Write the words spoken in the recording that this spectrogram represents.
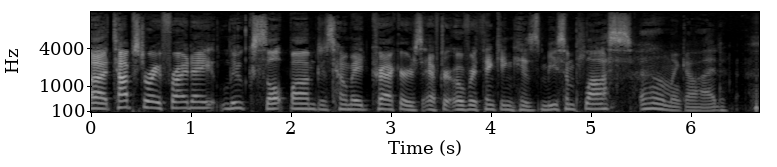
Uh, top story Friday Luke salt bombed his homemade crackers after overthinking his mise en place. oh my god.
